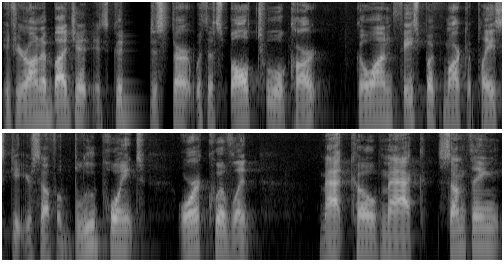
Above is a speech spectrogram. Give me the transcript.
If you're on a budget, it's good to start with a small tool cart. Go on Facebook Marketplace, get yourself a Blue Point or equivalent, Matco, Mac, something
